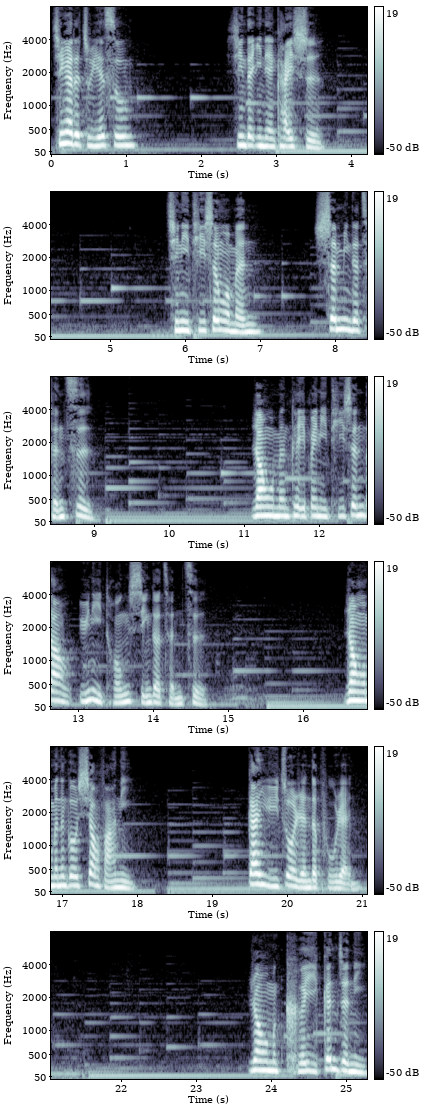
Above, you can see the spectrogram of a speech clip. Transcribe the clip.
亲爱的主耶稣，新的一年开始，请你提升我们生命的层次，让我们可以被你提升到与你同行的层次，让我们能够效法你，甘于做人的仆人，让我们可以跟着你，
